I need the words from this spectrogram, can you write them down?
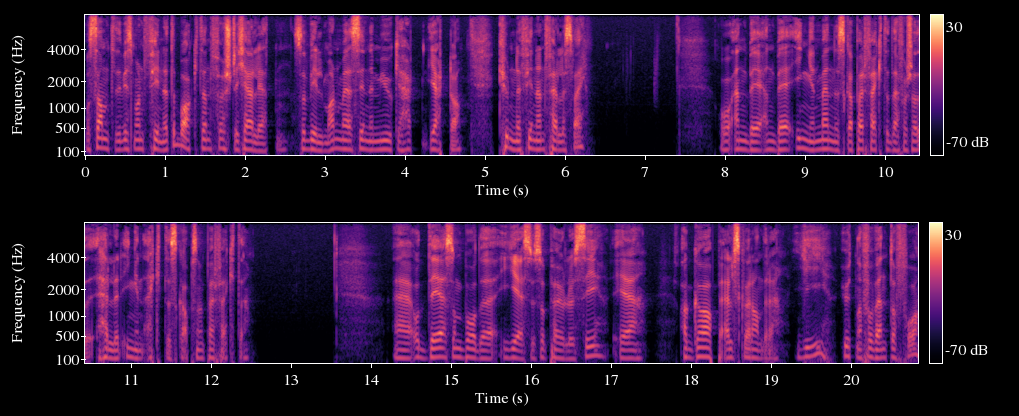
og samtidig, hvis man finner tilbake til den første kjærligheten, så vil man med sine mjuke hjerter kunne finne en felles vei. Og NB, NB, ingen mennesker er perfekte, derfor så er det heller ingen ekteskap som er perfekte. Eh, og det som både Jesus og Paulus sier, er agape, elsk hverandre. Gi uten å forvente å få.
